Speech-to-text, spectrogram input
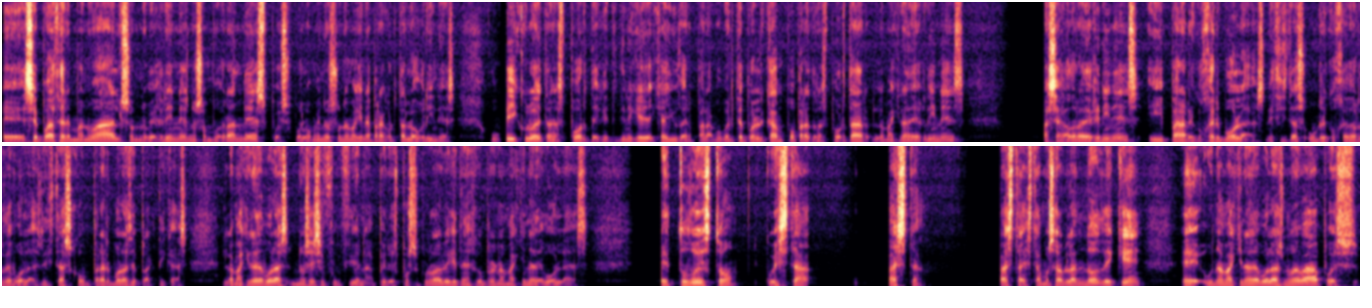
Eh, se puede hacer en manual, son nueve greens, no son muy grandes, pues por lo menos una máquina para cortar los greens. Un vehículo de transporte que te tiene que, ayudar para moverte por el campo, para transportar la máquina de greens, la segadora de greens y para recoger bolas. Necesitas un recogedor de bolas, necesitas comprar bolas de prácticas. La máquina de bolas no sé si funciona, pero es probable que tengas que comprar una máquina de bolas. Eh, todo esto cuesta una pasta. Una pasta. Estamos hablando de que eh, una máquina de bolas nueva, pues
